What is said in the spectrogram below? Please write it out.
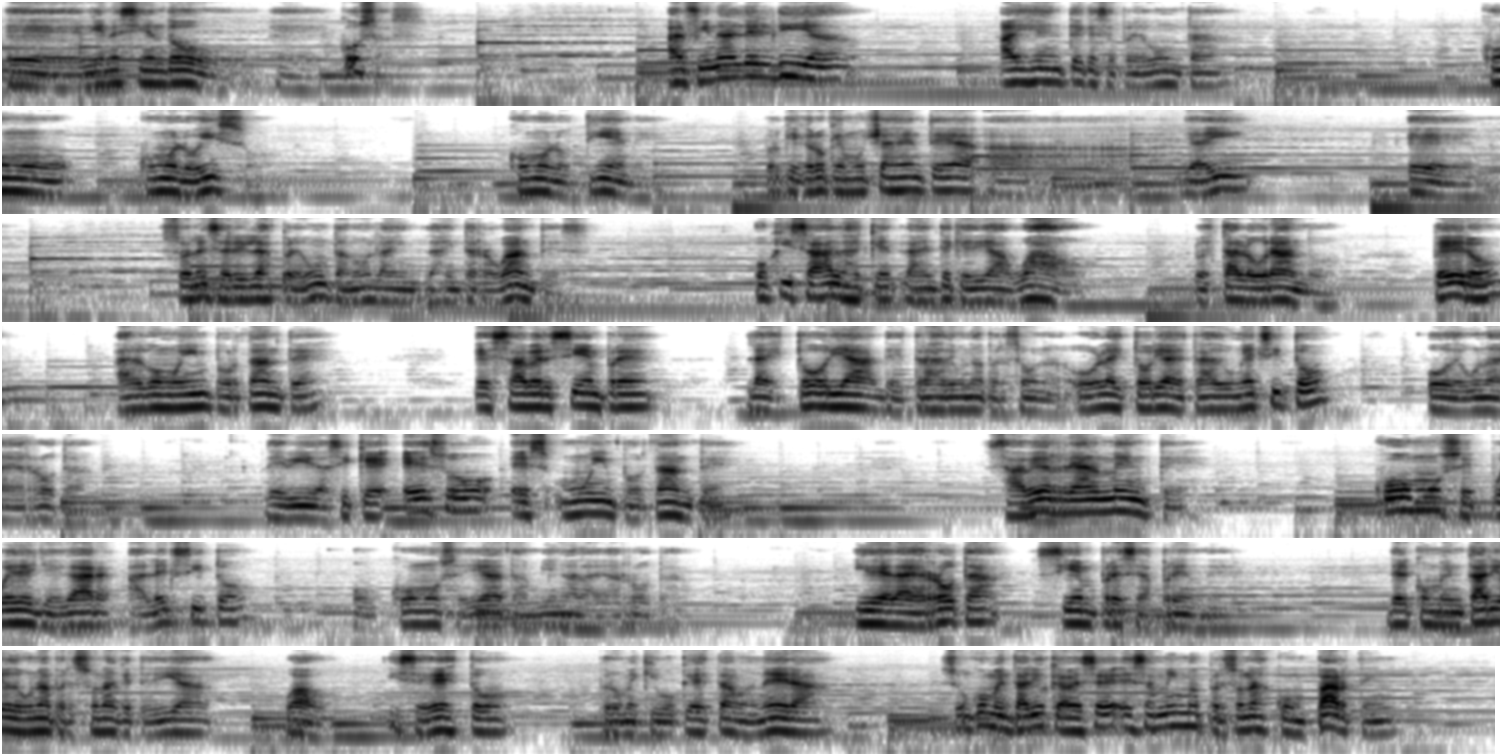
eh, viene siendo eh, cosas. Al final del día hay gente que se pregunta cómo, cómo lo hizo, cómo lo tiene, porque creo que mucha gente de ahí suelen salir las preguntas, ¿no? las, interrogantes. O quizás la, la gente que diga, wow, lo está logrando. Pero algo muy importante es saber siempre la historia detrás de una persona o la historia detrás de un éxito o de una derrota de vida. Así que eso es muy importante. Saber realmente cómo se puede llegar al éxito o cómo se llega también a la derrota. Y de la derrota siempre se aprende. Del comentario de una persona que te diga, wow, hice esto, pero me equivoqué de esta manera. Son comentarios que a veces esas mismas personas comparten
